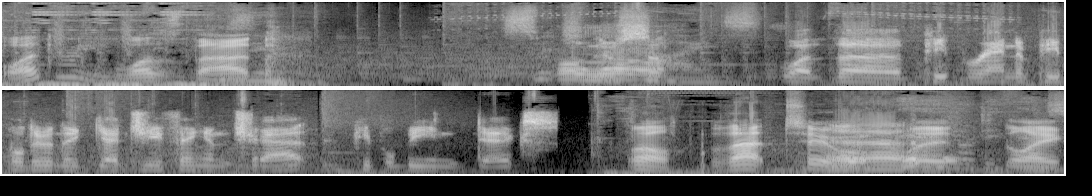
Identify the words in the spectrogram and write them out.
What was that? Switch Oh, no. sides. What the peop random people doing the Genji thing in chat? People being dicks. Well, that too, Uh, but like,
